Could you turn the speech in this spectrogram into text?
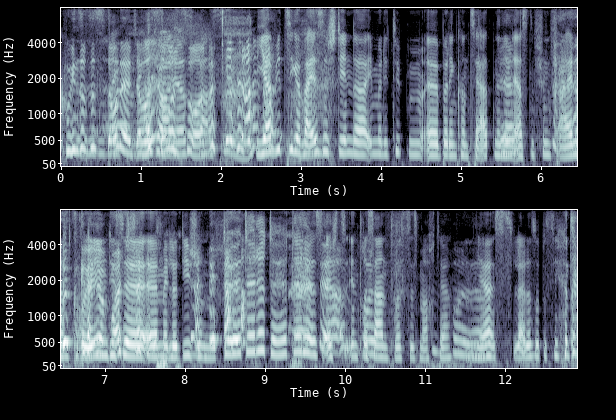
Queens of the Stone Age, aber sowas von. Ja, witzigerweise stehen da immer die Typen äh, bei den Konzerten in ja. den ersten fünf Reihen und grölen diese äh, Melodie schon mit. Das ist echt ja, interessant, was das macht, ja. Voll, ja. ist leider so passiert.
